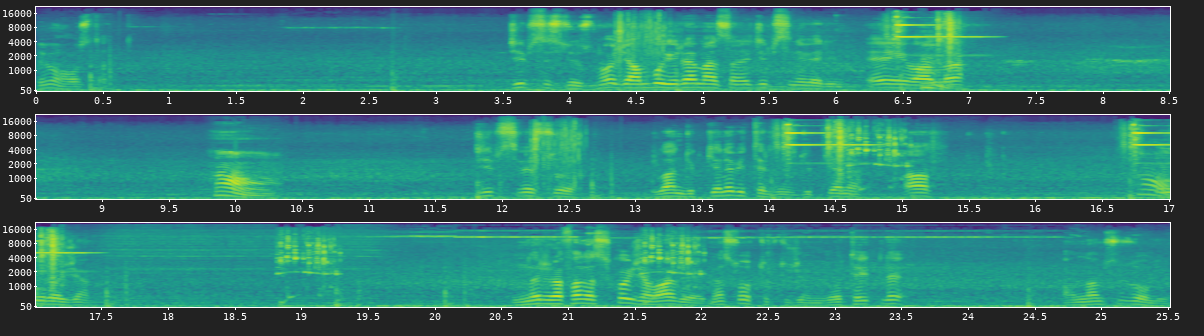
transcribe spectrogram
Değil mi host attı? Cips istiyorsun. Hocam buyur hemen sana cipsini vereyim. Eyvallah. Ha. Cips ve su. Ulan dükkanı bitirdiniz dükkanı. Al. Oh. Buyur hocam. Bunları rafa nasıl koyacağım abi? Nasıl oturtacağım? Rotate'le anlamsız oluyor.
